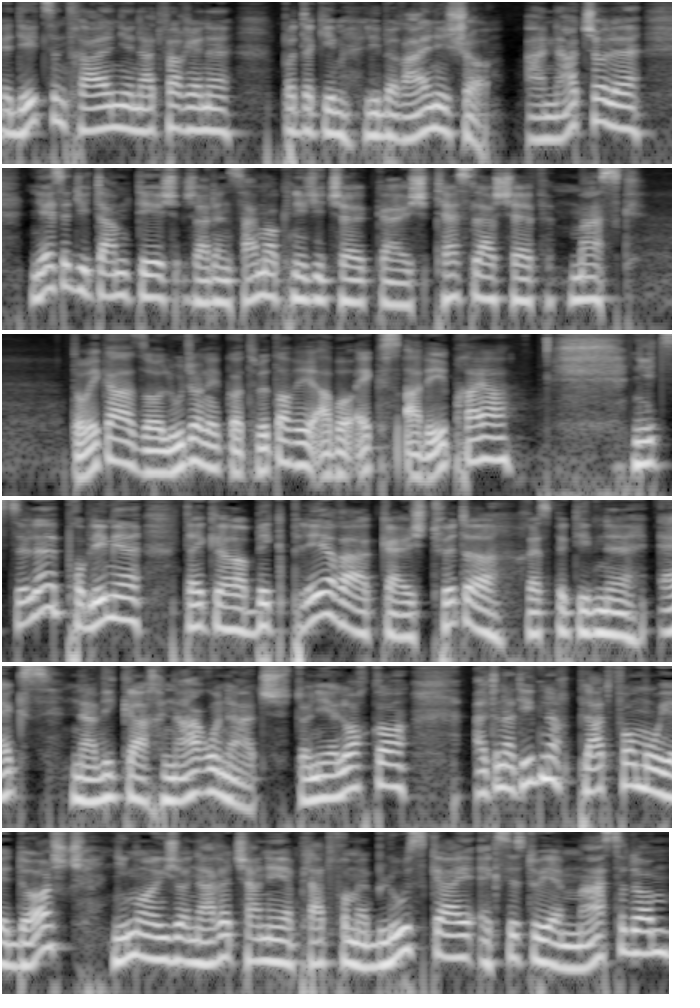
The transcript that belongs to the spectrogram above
je decentralnie natwarjene, po takim liberalniejszo. A na czole nie siedzi tam też żaden samokniežiče, kajż Tesla-szef Musk. To reka, zo ludzie netko Twittery abo ex AD praja? Nic tyle. Problem je takiego big playera, kajż Twitter, respektywnie X, na wikach narunać. To nie je lohko. Alternatywnych platformów je dość. Nimo iżo naryczane platformy Blue Sky eksistuje Mastodon,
